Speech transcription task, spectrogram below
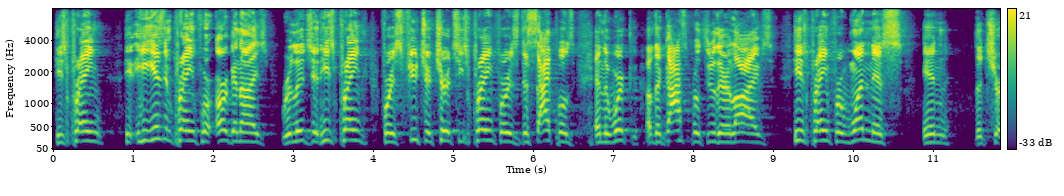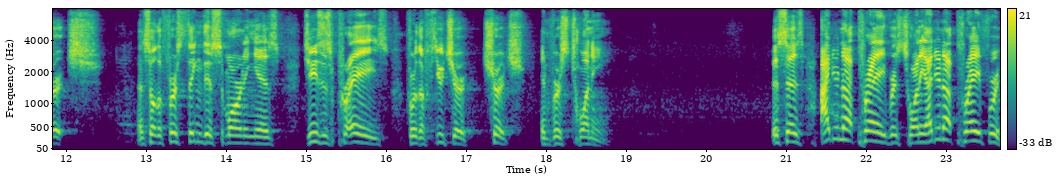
He's praying, he, isn't praying for organized religion. He's praying for his future church. He's praying for his disciples and the work of the gospel through their lives. He is praying for oneness in the church. And so the first thing this morning is Jesus prays for the future church in verse 20. It says, I do not pray, verse 20, I do not pray for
